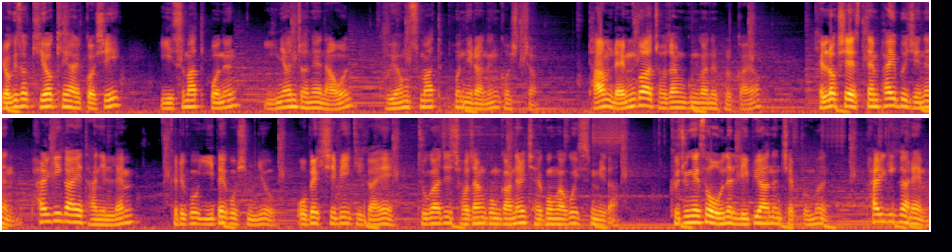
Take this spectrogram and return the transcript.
여기서 기억해야 할 것이 이 스마트폰은 2년 전에 나온 구형 스마트폰이라는 것이죠. 다음 램과 저장 공간을 볼까요? 갤럭시 S10 5G는 8기가의 단일 램 그리고 256, 512기가의 두 가지 저장 공간을 제공하고 있습니다. 그 중에서 오늘 리뷰하는 제품은 8기가 램,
